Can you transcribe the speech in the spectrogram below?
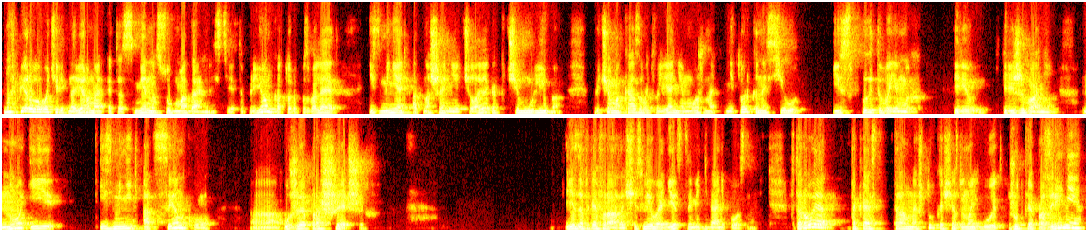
Но в первую очередь, наверное, это смена субмодальности. Это прием, который позволяет изменять отношение человека к чему-либо. Причем оказывать влияние можно не только на силу испытываемых переживаний, но и изменить оценку а, уже прошедших. Есть такая фраза «счастливое детство иметь никогда не поздно». Второе, такая странная штука, сейчас для многих будет жуткое прозрение.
